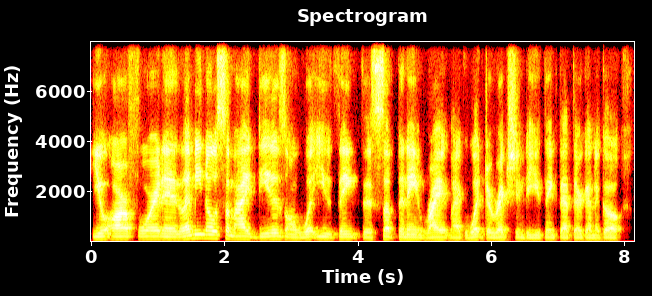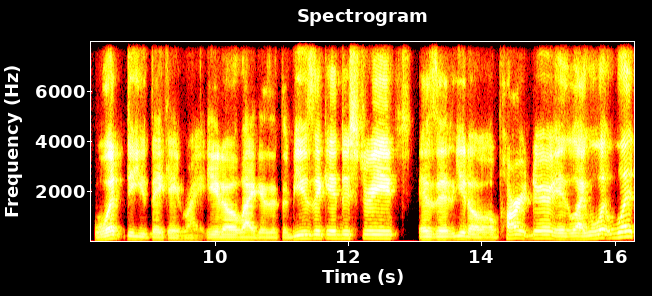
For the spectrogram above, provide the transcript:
you are for it and let me know some ideas on what you think that something ain't right. Like what direction do you think that they're gonna go? What do you think ain't right? You know, like is it the music industry? Is it, you know, a partner? Is like what what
